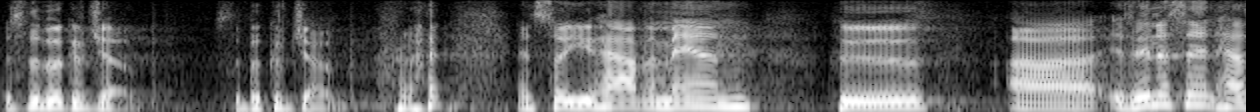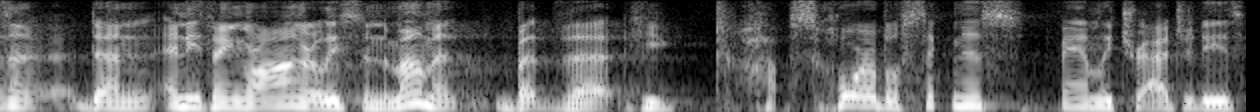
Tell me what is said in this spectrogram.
It's the book of Job. It's the book of Job, right? And so you have a man who uh, is innocent, hasn't done anything wrong, or at least in the moment, but that he horrible sickness, family tragedies,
